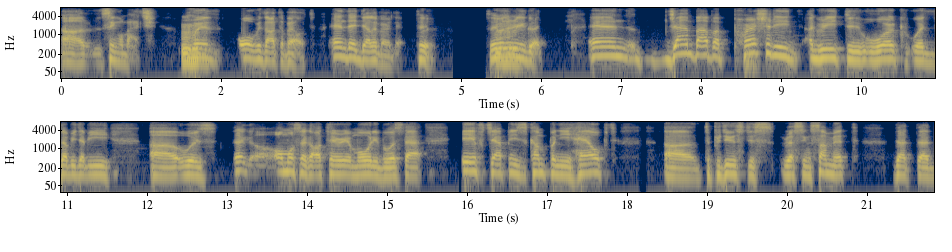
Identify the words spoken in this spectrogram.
uh, single match Mhm. with or without the belt, and they delivered it too. So it was Mhm. really good. And Giant Baba partially agreed to work with WWE. Uh, was like almost like an ulterior motive was that if Japanese company helped uh, to produce this wrestling summit, that the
